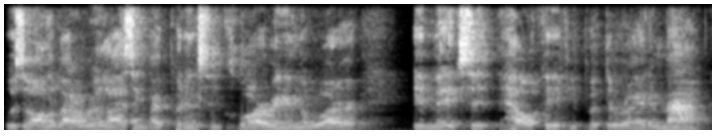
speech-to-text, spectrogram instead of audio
was all about realizing by putting some chlorine in the water, it makes it healthy if you put the right amount.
